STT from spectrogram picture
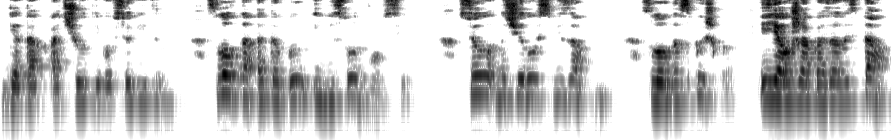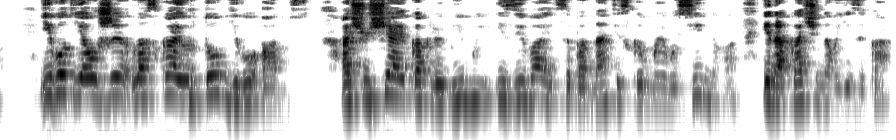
Я так отчетливо все видела, словно это был и не сон вовсе. Все началось внезапно, словно вспышка, и я уже оказалась там. И вот я уже ласкаю ртом его анус, ощущая, как любимый извивается под натиском моего сильного и накачанного языка.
